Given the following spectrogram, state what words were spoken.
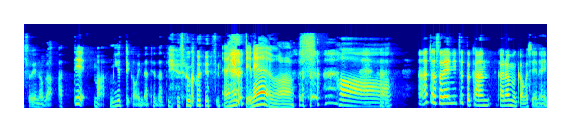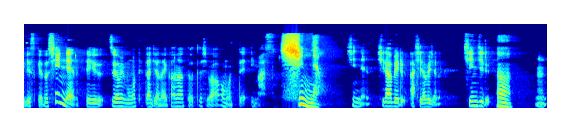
そういうのがあって、まあ、ニュって顔になってたっていうところですね。えーってね。うん。は はあ。あとはそれにちょっとかん絡むかもしれないんですけど、信念っていう強みも持ってたんじゃないかなと私は思っています。信念。信念？調べる？あ、調べるじゃない？信じる？うん。うん。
